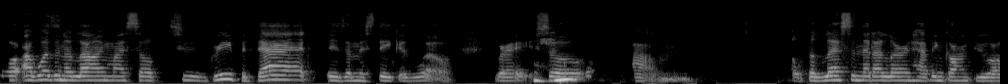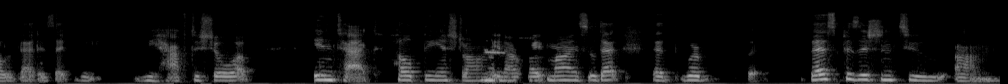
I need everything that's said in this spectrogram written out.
so i wasn't allowing myself to grieve but that is a mistake as well right mm-hmm. so um the lesson that I learned having gone through all of that is that we we have to show up intact, healthy and strong in our right mind so that that we're best positioned to um,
